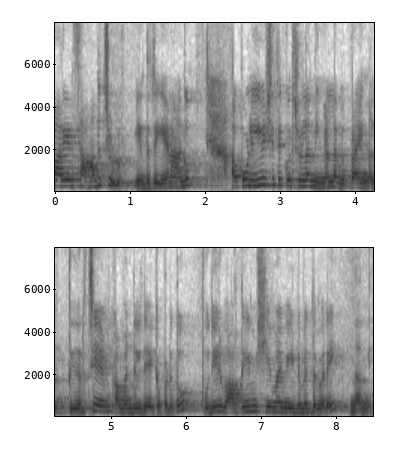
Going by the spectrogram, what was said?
പറയാൻ സാധിച്ചുള്ളൂ. എന്ത് ചെയ്യാനാകും? അപ്പോൾ ഈ വിഷയത്തെക്കുറിച്ചുള്ള നിങ്ങളുടെ അഭിപ്രായങ്ങൾ തീർച്ചയായും കമന്റിൽ രേഖപ്പെടുത്തൂ. പുതിയൊരു വാർത്തയും വിഷയവുമായി വീണ്ടും എത്തും വരെ നന്ദി.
